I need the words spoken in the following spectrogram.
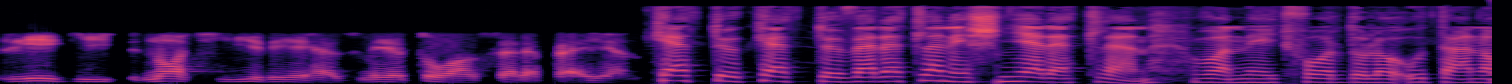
régi nagy híréhez méltóan szerepeljen. Kettő-kettő veretlen és nyeretlen van négy forduló után a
